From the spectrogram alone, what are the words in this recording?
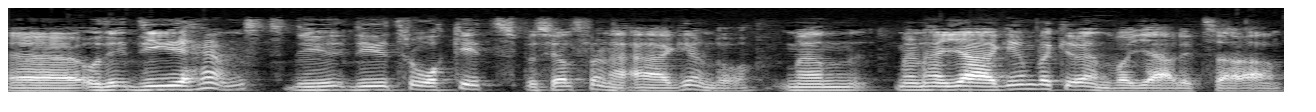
eh, och det, det är ju hemskt, det är ju, det är ju tråkigt, speciellt för den här ägaren då men, men den här jägaren verkar ändå vara jävligt så här.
